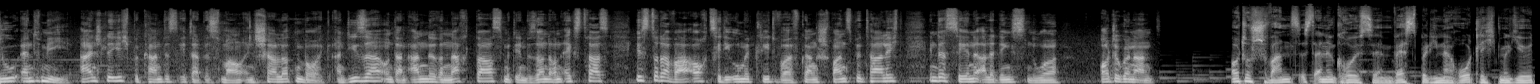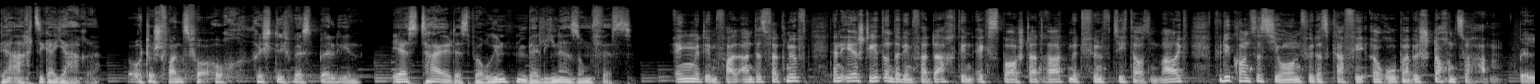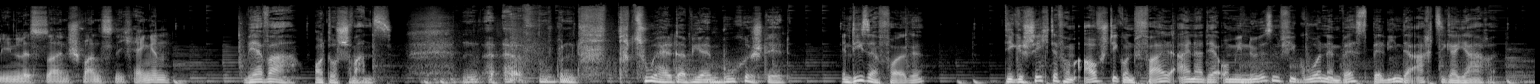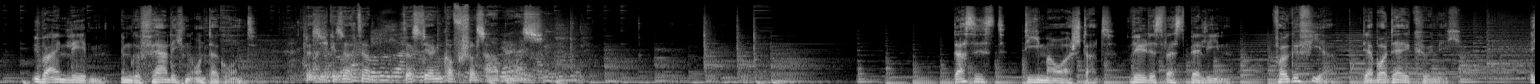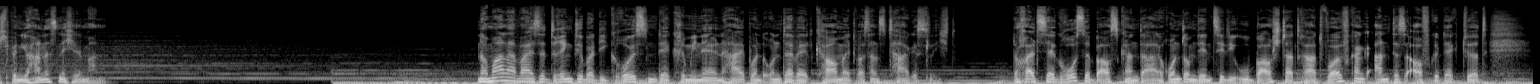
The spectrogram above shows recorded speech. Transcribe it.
You and Me, einschlägig bekanntes Etablissement in Charlottenburg. An dieser und an anderen Nachtbars mit den besonderen Extras ist oder war auch CDU-Mitglied Wolfgang Schwanz beteiligt, in der Szene allerdings nur Otto genannt. Otto Schwanz ist eine Größe im Westberliner Rotlichtmilieu der 80er Jahre. Otto Schwanz war auch richtig Westberlin. Er ist Teil des berühmten Berliner Sumpfes eng mit dem Fall Antes verknüpft, denn er steht unter dem Verdacht, den Ex-Baustadtrat mit 50.000 Mark für die Konzession für das Café Europa bestochen zu haben. Berlin lässt seinen Schwanz nicht hängen. Wer war Otto Schwanz? Ein äh, Zuhälter, wie er im Buche steht. In dieser Folge die Geschichte vom Aufstieg und Fall einer der ominösen Figuren im West-Berlin der 80er Jahre. Über ein Leben im gefährlichen Untergrund. Dass ich gesagt habe, dass der einen Kopfschuss haben muss. Das ist Die Mauerstadt, wildes West-Berlin. Folge 4, Der Bordellkönig. Ich bin Johannes Nichelmann. Normalerweise dringt über die Größen der kriminellen Halb- und Unterwelt kaum etwas ans Tageslicht. Doch als der große Bauskandal rund um den CDU-Baustadtrat Wolfgang Antes aufgedeckt wird,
